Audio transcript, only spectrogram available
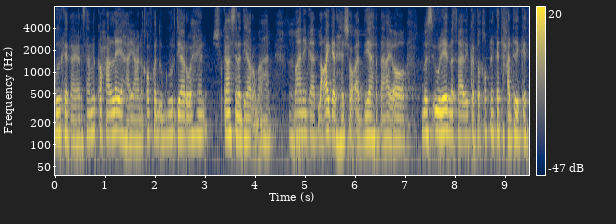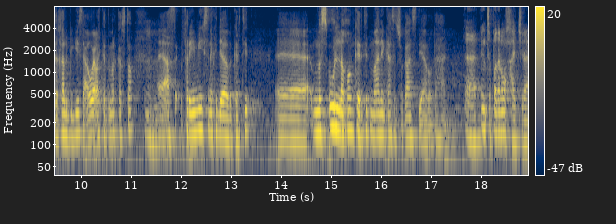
guurka taageersan marka waxaan leeyahay yani qofka aduu guur diyaar u ahayn shukaansina diyaar uma ahan maalinkaad lacag yar hesho aad diyaar tahay oo mas'uuliyadna qaadi karto qofna ka taxadiri kartid qalbigiisa aweeci kartid markasto fariimihiisna ka jawaabi kartid. Mas'uul noqon kartid maalinkaasad shukaansi diyaar u tahay. Inta badan waxaa jira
